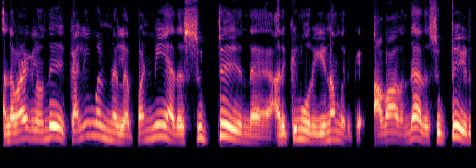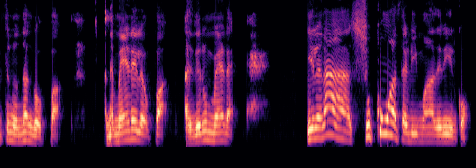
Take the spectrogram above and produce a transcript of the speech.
அந்த வழக்கில் வந்து களிமண்ணில் பண்ணி அதை சுட்டு இந்த அதுக்குன்னு ஒரு இனம் இருக்கு. அவா வந்து அதை சுட்டு எடுத்துன்னு வந்து அங்கே வைப்பா. அந்த மேடையில் வைப்பா. அது வெறும் மேடை. இல்லைன்னா சுக்குமா தடி மாதிரி இருக்கும்.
